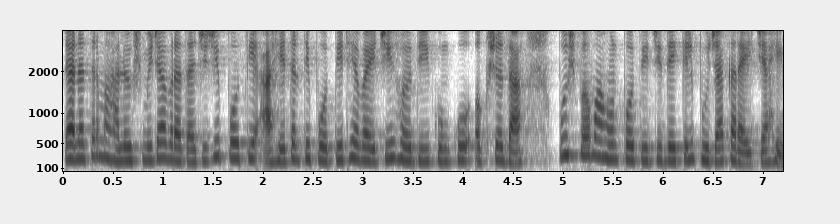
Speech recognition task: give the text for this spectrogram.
त्यानंतर महालक्ष्मी महालक्ष्मीच्या व्रताची जी पोती आहे तर ती पोती ठेवायची हळदी कुंकू अक्षदा पुष्प वाहून पोतीची देखील पूजा करायची आहे.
